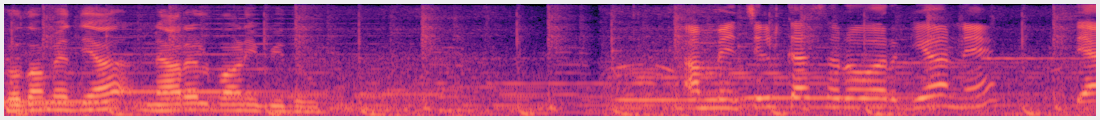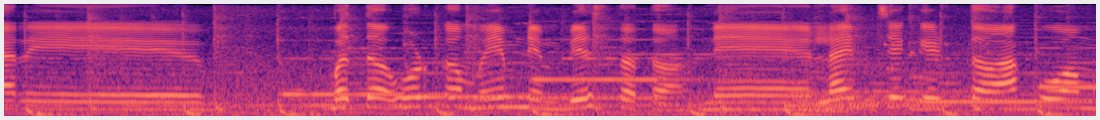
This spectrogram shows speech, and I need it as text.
તો તમે ત્યાં નારિયેલ પાણી પીધું. અમે ચિલકા સરોવર ગયા ને, ત્યારે બધા હોડકામાં એમને એમ બેસતા હતા. ને લાઈફ જેકેટ તો આખું આમ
